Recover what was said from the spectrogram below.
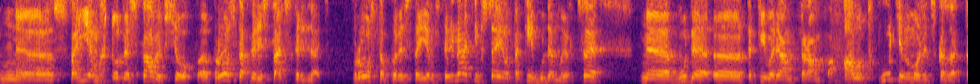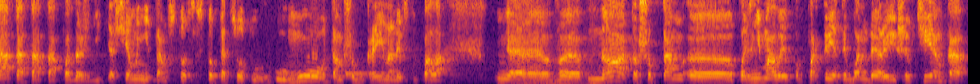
е, стаємо, хто де став, і все, е, просто перестать стріляти. Просто перестаємо стріляти, і все, і отакий буде мир. Це е, буде е, такий варіант Трампа. А от Путін може сказати: та-та-та-та, подождіть, а ще мені там 100 100-500 умов, там, щоб Україна не вступала е, в НАТО, щоб там е, познімали портрети Бандери і Шевченка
